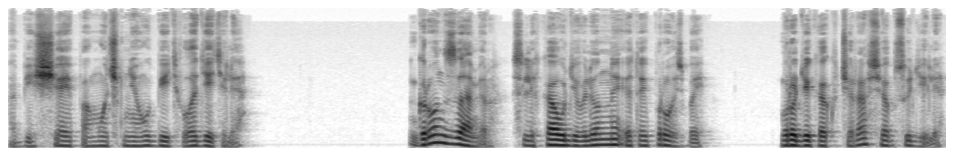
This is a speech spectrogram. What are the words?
«Обещай помочь мне убить владетеля». Грон замер, слегка удивленный этой просьбой. Вроде как вчера все обсудили.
